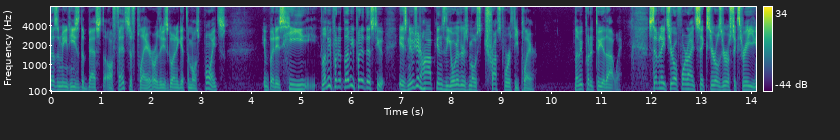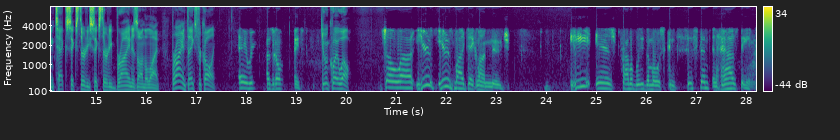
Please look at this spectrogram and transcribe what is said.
Doesn't mean he's the best offensive player or that he's going to get the most points. But is he? Let me put it. Let me put it this to you: Is Nugent Hopkins the Oilers' most trustworthy player? Let me put it to you that way. 780-496-0063. You can text 630 630. Brian is on the line. Brian, thanks for calling. Hey, how's it going? Doing quite well. So uh, here's here's my take on Nuge he is probably the most consistent and has been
